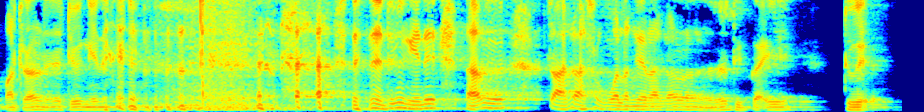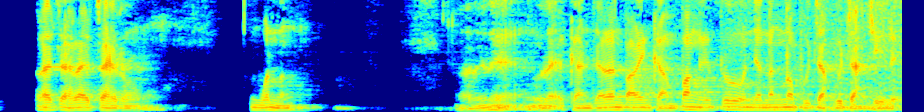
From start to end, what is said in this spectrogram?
padahal dhewe ngene. Dhewe ngene tapi cah-cah suwelenge ra karo dikai dhuwit racah-racah itu meneng Nah, ini ganjaran paling gampang itu nyeneng bocah-bocah cilik.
